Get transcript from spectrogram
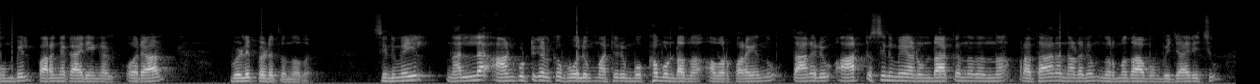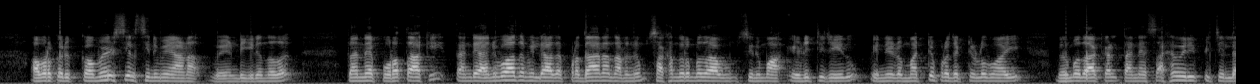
മുമ്പിൽ പറഞ്ഞ കാര്യങ്ങൾ ഒരാൾ വെളിപ്പെടുത്തുന്നത്. സിനിമയിൽ നല്ല ആൺകുട്ടികൾക്ക് പോലും മറ്റൊരു മുഖമുണ്ടെന്ന് അവർ പറയുന്നു. താനൊരു ആർട്ട് സിനിമയാണ് ഉണ്ടാക്കുന്നതെന്ന് പ്രധാന നടനും നിർമ്മാതാവും വിചാരിച്ചു. അവർക്കൊരു കൊമേഴ്സ്യൽ സിനിമയാണ് വേണ്ടിയിരുന്നത്. തന്നെ പുറത്താക്കി തന്റെ അനുവാദമില്ലാതെ പ്രധാന നടനും സഹനിർമ്മിതാവും സിനിമ എഡിറ്റ് ചെയ്തു. പിന്നീട് മറ്റു പ്രൊജക്റ്റുകളുമായി നിർമ്മാതാക്കൾ തന്നെ സഹകരിപ്പിച്ചില്ല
